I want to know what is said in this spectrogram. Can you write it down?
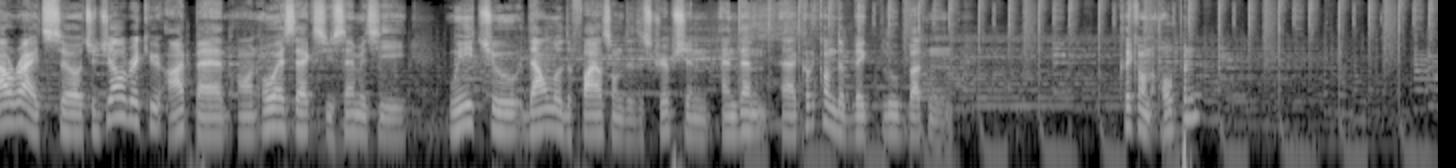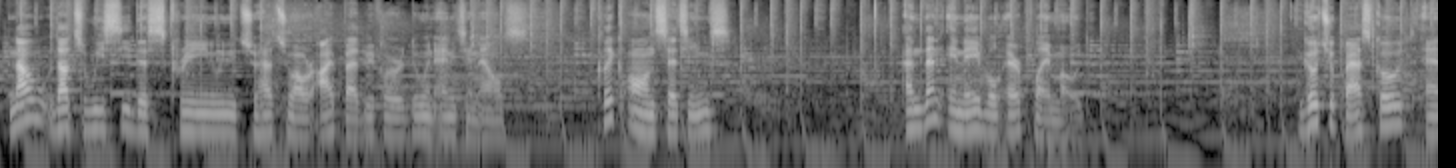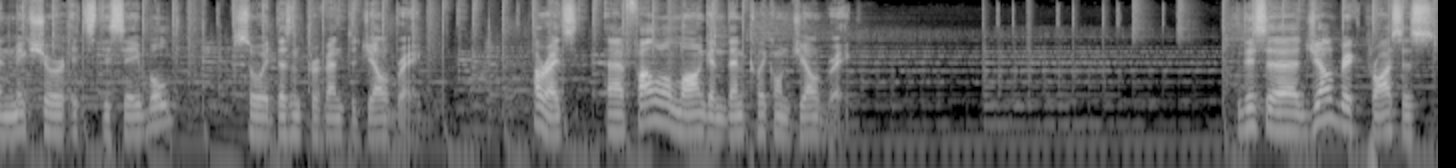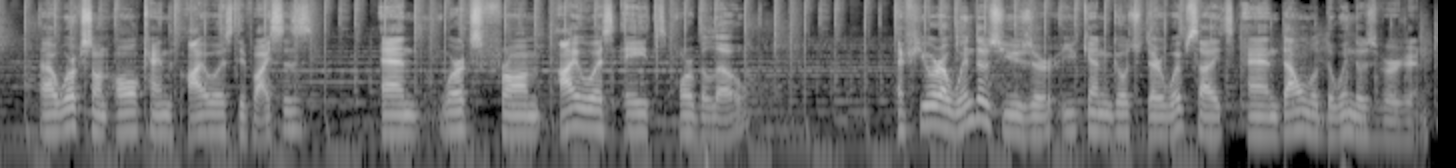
Alright, so to jailbreak your iPad on OS X Yosemite, we need to download the files on the description and then uh, click on the big blue button. Click on open. Now that we see this screen, we need to head to our iPad before doing anything else. Click on settings and then enable airplay mode. Go to passcode and make sure it's disabled so it doesn't prevent the jailbreak. Alright, uh, follow along and then click on jailbreak. This uh, jailbreak process uh, works on all kind of iOS devices and works from iOS 8 or below if you're a Windows user, you can go to their website and download the Windows version.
